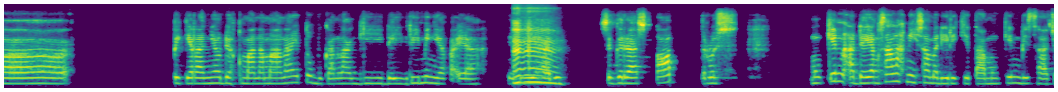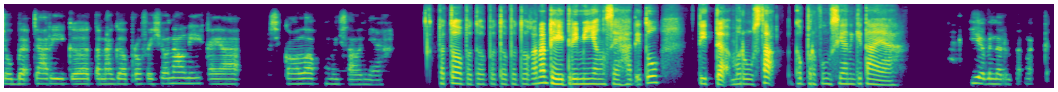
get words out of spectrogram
eh pikirannya udah ke mana-mana itu bukan lagi daydreaming ya Kak ya. Jadi harus Mm-mm. segera stop, terus mungkin ada yang salah nih sama diri kita. Mungkin bisa coba cari ke tenaga profesional nih, kayak psikolog misalnya. Betul, betul, betul, betul. Karena daydreaming yang sehat itu tidak merusak keberfungsian kita ya. Iya benar banget. Kak.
